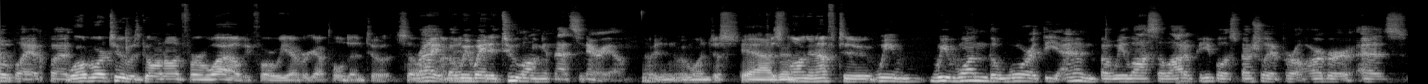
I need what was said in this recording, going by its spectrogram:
slow play it, but World War II was going on for a while before we ever got pulled into it. So right. I but mean, we waited too long in that scenario. no, we didn't. We won just Yeah, just then- long enough to. We we won the war at the end, but we lost a lot of people, especially at Pearl Harbor, as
